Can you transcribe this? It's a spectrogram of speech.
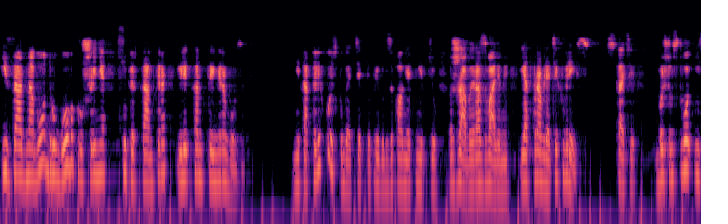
из-за одного другого крушения супертанкера или контейнеровоза. Не так-то легко испугать тех, кто привык заполнять нефтью ржавые развалины и отправлять их в рейс. Кстати, большинство из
